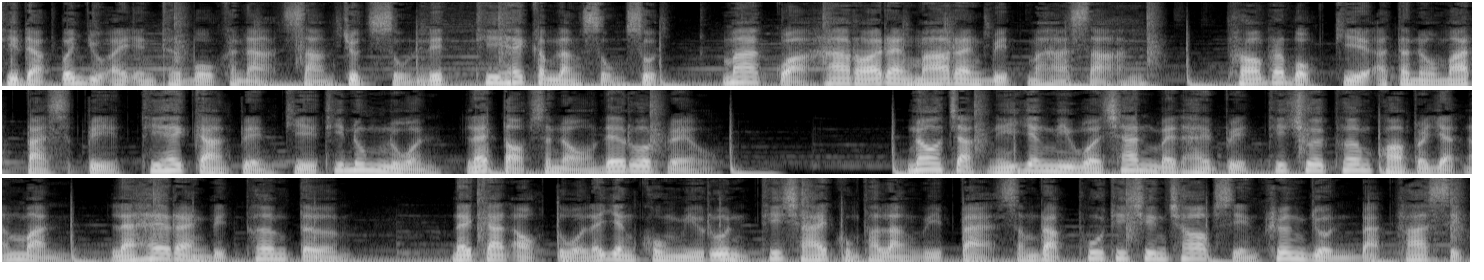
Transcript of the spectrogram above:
TWIN Turbo ขนาด 3.0 ลิตร ที่ให้กำลังสูงสุด มากกว่า 500 แรงม้าแรงบิดมหาศาลพร้อมระบบเกียร์อัตโนมัติ 8 สปีด ที่ให้การเปลี่ยนเกียร์ที่นุ่มนวลและตอบสนองได้รวดเร็ว นอกจากนี้ยังมีเวอร์ชัน Mild Hybrid ที่ช่วยเพิ่มความประหยัดน้ำมัน และให้แรงบิดเพิ่มเติม ในการออกตัวและยังคงมีรุ่นที่ใช้คุมพลัง V8 สำหรับผู้ที่ชื่นชอบเสียงเครื่องยนต์แบบคลาสสิก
